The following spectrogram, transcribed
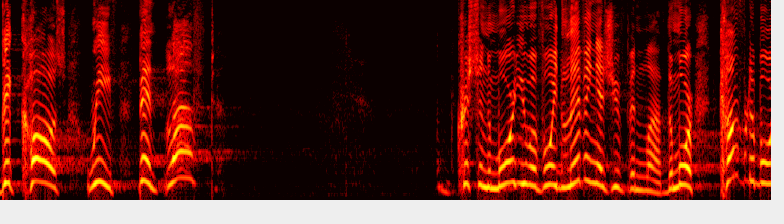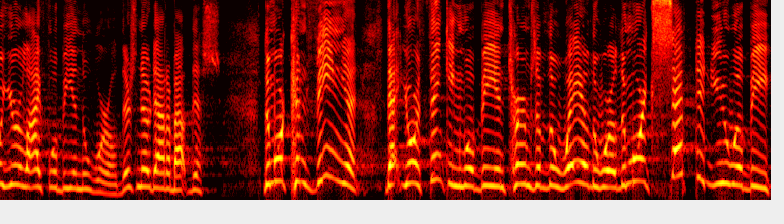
because we've been loved. Christian, the more you avoid living as you've been loved, the more comfortable your life will be in the world. There's no doubt about this. The more convenient that your thinking will be in terms of the way of the world, the more accepted you will be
